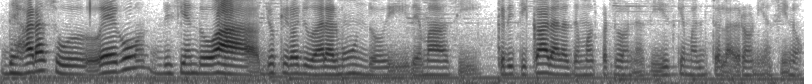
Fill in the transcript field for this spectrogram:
dejar a su ego diciendo, ah, yo quiero ayudar al mundo y demás, y criticar a las demás personas, y es que maldito ladrón y así no.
